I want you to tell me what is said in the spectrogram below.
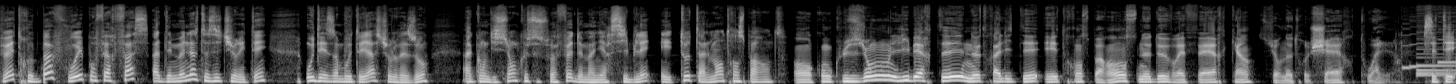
peut être bafoué pour faire face à des menaces de sécurité ou des embouteillages sur le réseau, à condition que ce soit fait de manière ciblée et totalement transparente. En conclusion, liberté, neutralité et transparence ne devraient faire qu'un sur notre chère toile. C'était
